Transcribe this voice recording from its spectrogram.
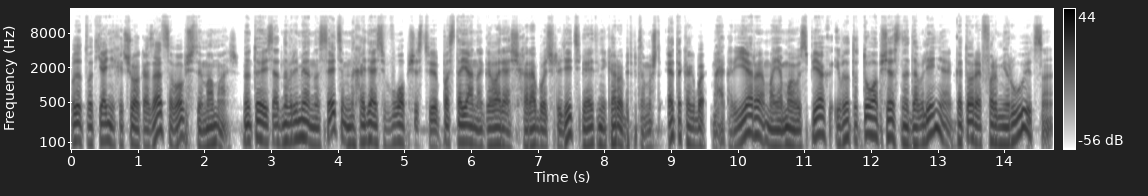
Вот этот вот я не хочу оказаться в обществе мамаш. Ну, то есть одновременно с этим, находясь в обществе постоянно говорящих о работе людей, тебя это не коробит, потому что это как бы моя карьера, моя, мой успех, и вот это то общественное давление, которое формируется,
